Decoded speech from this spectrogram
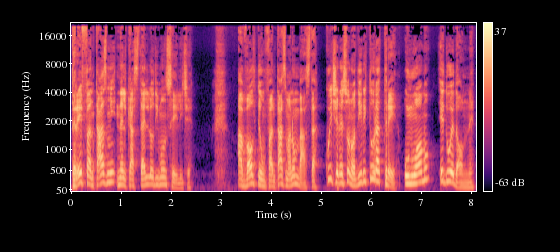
Tre fantasmi nel castello di Monselice. A volte un fantasma non basta, qui ce ne sono addirittura tre, un uomo e due donne.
